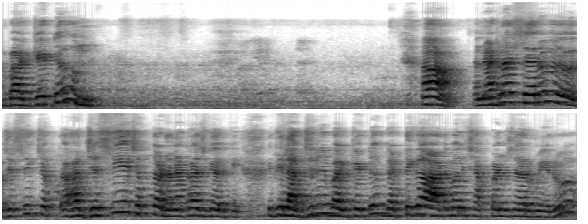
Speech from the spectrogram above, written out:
బడ్జెట్ ఆ, నటరాజ్ గారు జెస్సీకి చెప్తా జెస్సీ చెప్తాడు నటరాజ్ గారికి. ఇది లగ్జరీ బడ్జెట్ గట్టిగా ఆడమని చెప్పండి సార్ మీరు.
